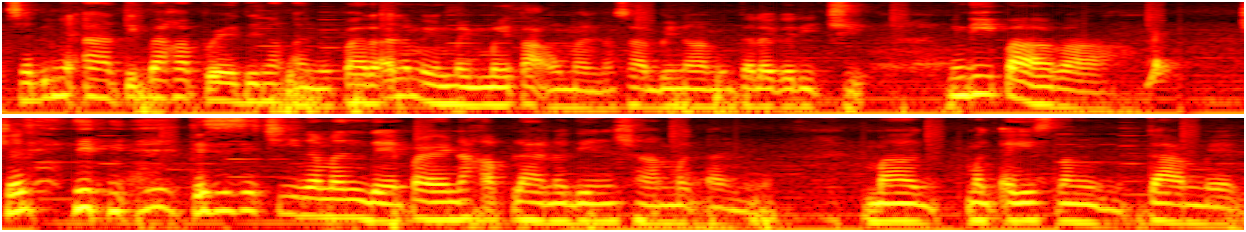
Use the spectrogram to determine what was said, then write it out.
sabi niya, ate, baka pwede lang ano, para alam mo yung may, may tao man, sabi namin talaga ni Chi, hindi para. Kasi si Chi naman din, para nakaplano din siya mag ano, mag, mag-ayos ng gamit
